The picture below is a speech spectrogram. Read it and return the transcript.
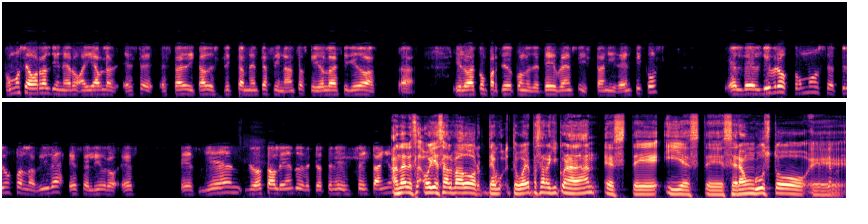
cómo se ahorra el dinero, ahí habla ese está dedicado estrictamente a finanzas que yo lo he seguido y lo he compartido con los de Dave Ramsey, están idénticos. El del libro Cómo se triunfa en la vida, ese libro es es bien, yo he estado leyendo desde que yo tenía 16 años. Ándale, oye Salvador, te, te voy a pasar aquí con Adán, este, y este será un gusto eh,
